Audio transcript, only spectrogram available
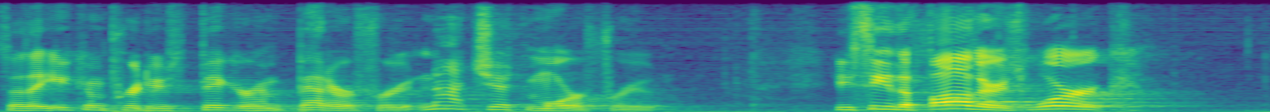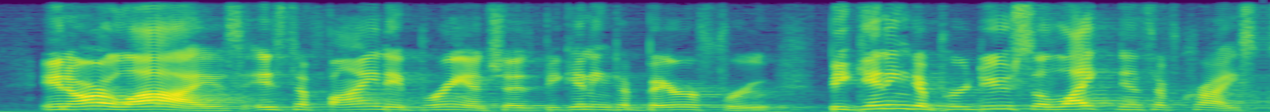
so that you can produce bigger and better fruit, not just more fruit. You see, the Father's work in our lives is to find a branch that is beginning to bear fruit, beginning to produce the likeness of Christ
